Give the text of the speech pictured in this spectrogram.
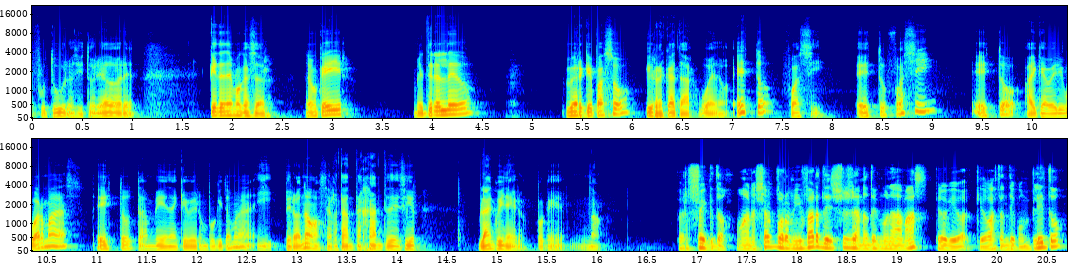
futuros historiadores, ¿qué tenemos que hacer? Tenemos que ir, meter el dedo, ver qué pasó y rescatar. Bueno, esto fue así, esto fue así, esto hay que averiguar más, esto también hay que ver un poquito más, y, pero no ser tan tajante de decir blanco y negro, porque no, Perfecto. Bueno, ya por mi parte yo ya no tengo nada más. Creo que quedó bastante completo.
